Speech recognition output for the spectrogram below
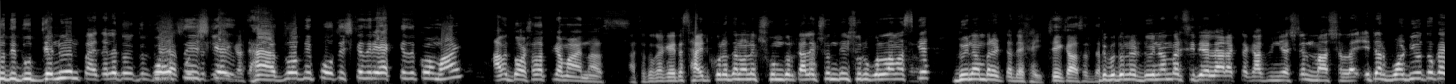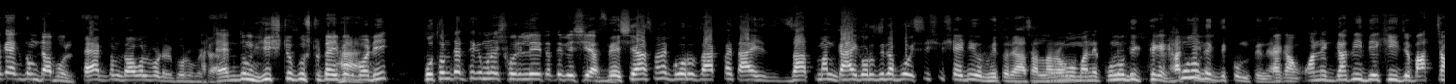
যদি দুধ জেনুইন পায় তাহলে পঁচিশ কেজি হ্যাঁ যদি পঁচিশ কেজির এক কেজি কম হয় আমি দশ হাজার টাকা মাইনাস আচ্ছা তো কাকা এটা সাইড করে দেন অনেক সুন্দর কালেকশন দিয়ে শুরু করলাম আজকে। দুই নাম্বারেরটা দেখাই। ঠিক আছে প্রতিবেদনের দুই নাম্বার সিরিয়াল আর একটা গাভী নিয়ে আসলেন মাশাল্লাহ এটার বডিও তো কাকা একদম ডাবল একদম ডবল বোর্ডের গরু এটা। একদম হিষ্টপুষ্ট টাইপের হ্যাঁ। বডি প্রথমটার থেকে মনে হয় শরীরে এটাতে বেশি আছে। বেশি আস মানে গরু জাত পায় তাই জাতমান গাই গরু যেটা বৈশিষ্ট্য সেটি ওর ভিতরে আছে আল্লাহ কোনো মানে কোনো দিক থেকে কোনো দিক দিয়ে কমতে কাকা অনেক গাভী দেখি যে বাচ্চা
